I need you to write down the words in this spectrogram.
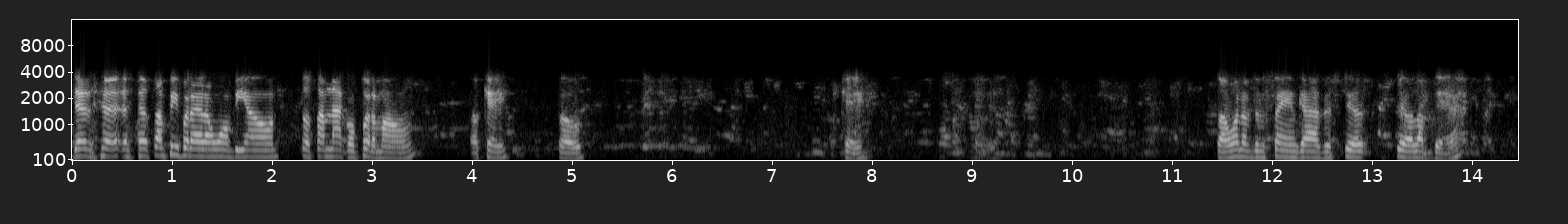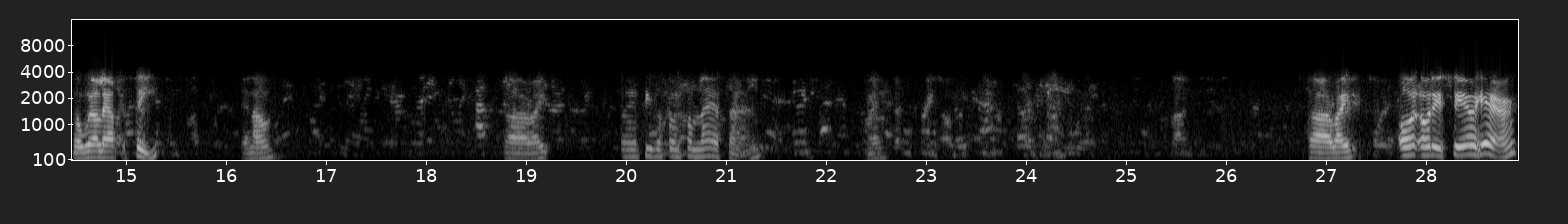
there's, there's some people that don't want to be on, so I'm not gonna put them on. Okay, so okay. So one of them same guys is still still up there, so we'll have to see. You know. All right. Same people from from last time. All right. Oh, oh, they still here.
